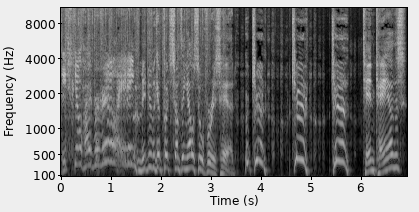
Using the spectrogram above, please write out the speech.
He's still hyperventilating. Maybe we could put something else over his head. Ten, ten, ten, ten, cans?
